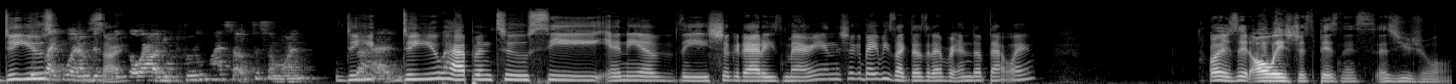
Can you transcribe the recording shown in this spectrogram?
Do you? It's like what I'm just sorry. gonna go out and prove myself to someone. Do you do you happen to see any of the sugar daddies marrying the sugar babies? Like, does it ever end up that way, or is it always just business as usual?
